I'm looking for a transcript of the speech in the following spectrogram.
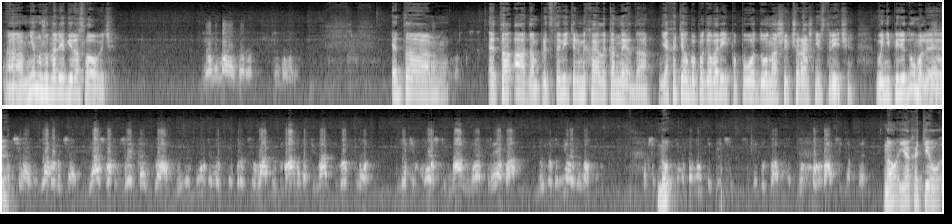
А, Мне нужен Олег Ярославович. Я не маю зараз. з ким говорити. Это, это Адам, представитель Михаила Канеда. Я хотел бы поговорить по поводу нашей вчерашней встречи. Вы не передумали? Я вибачаю, я ж вам вже казав, ми не будемо співпрацювати з вами на фінансовій основі. Ніяких коштів нам не треба. Ми зрозуміли один одного. Так що Ну. телефонуйте більше сюди, будь ласка. До побачення все. Но я хотел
